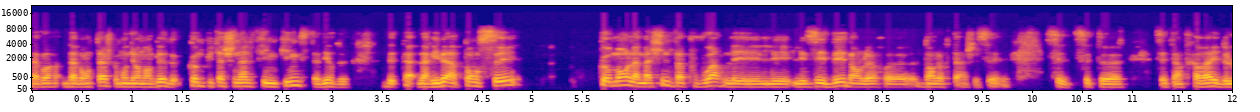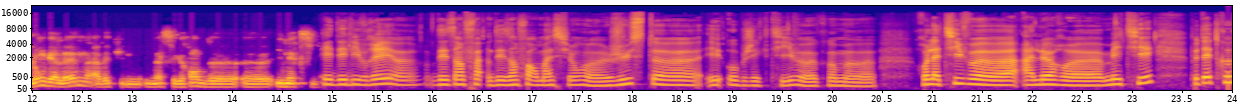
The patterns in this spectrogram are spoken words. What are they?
d'avoir davantage, comme on dit en anglais, de computational thinking, c'est-à-dire d'arriver à penser comment la machine va pouvoir les, aider dans leur, euh, dans leur tâche. C'est euh, un travail de longue haleine avec une, assez grande euh, inertie. Et délivrer euh, des, des, informations euh, justes et objectives, comme relatives à leur métier. Peut-être que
